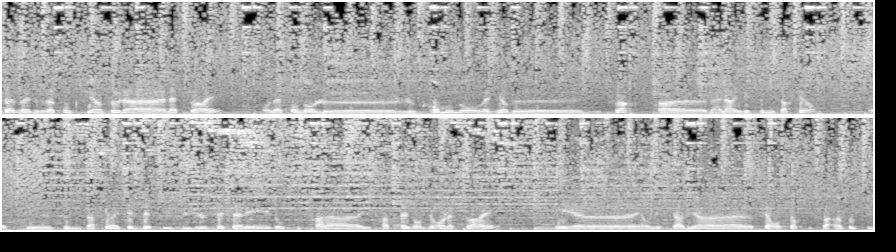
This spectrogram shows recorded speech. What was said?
ça va, va ponctuer un peu la, soirée en attendant le, le grand moment, on va dire, de, du soir, qui sera euh, bah, l'arrivée de Tony Parker. Parce que Tony Parker est tête d'affiche du jeu cette année, donc il sera là, il sera présent durant la soirée. Et, euh, et on espère bien faire en sorte qu'il soit un peu plus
